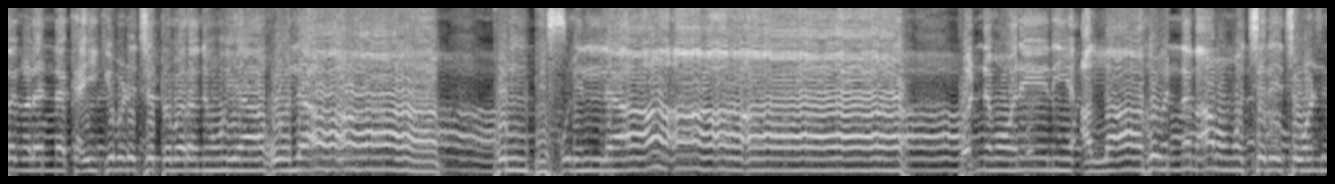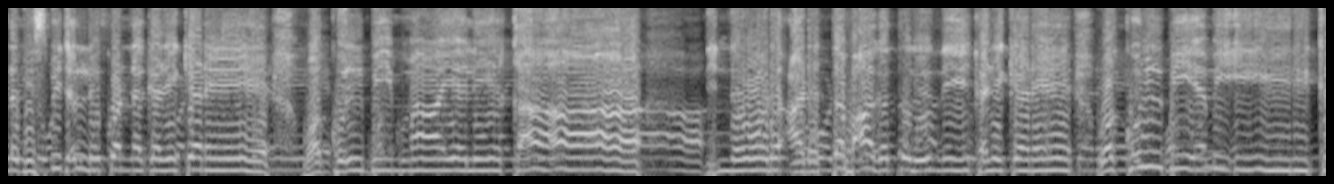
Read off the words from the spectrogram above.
തങ്ങൾ എന്റെ കൈക്ക് പിടിച്ചിട്ട് പറഞ്ഞു യാ ഗുലാം ഖുൽ ബിസ്മില്ലാ പൊന്നുമോനെ നീ അള്ളാഹുവിന്റെ നാമം ഉച്ചരിച്ചുകൊണ്ട് ബിസ്മി ചൊല്ലിക്കൊണ്ട് കഴിക്കണേ വകുൽ ബിമാ യലീഖാ. നിന്നോട് അടുത്ത ഭാഗത്ത് നീ കഴിക്കണേ വകുൽ ബിയമീനിക.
